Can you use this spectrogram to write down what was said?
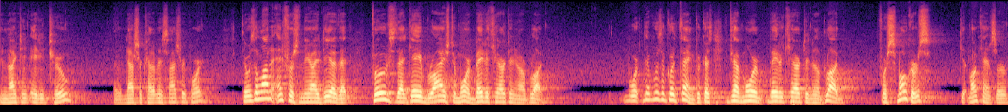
in 1982, the National Academy of Science report, there was a lot of interest in the idea that foods that gave rise to more beta carotene in our blood were, that was a good thing because if you have more beta carotene in the blood, for smokers, get lung cancer,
